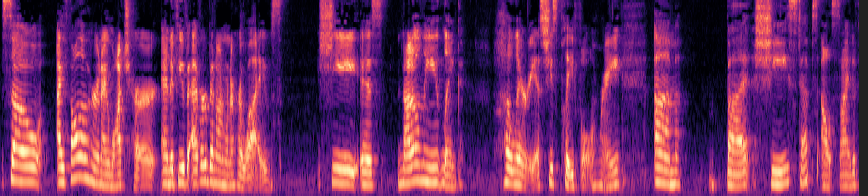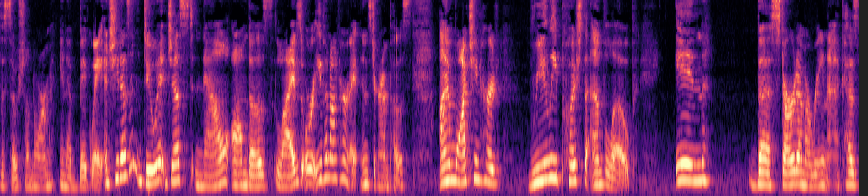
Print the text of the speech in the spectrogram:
so I follow her and I watch her. And if you've ever been on one of her lives, she is not only like hilarious, she's playful, right? Um, but she steps outside of the social norm in a big way. And she doesn't do it just now on those lives or even on her Instagram posts. I'm watching her really push the envelope in the stardom arena because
